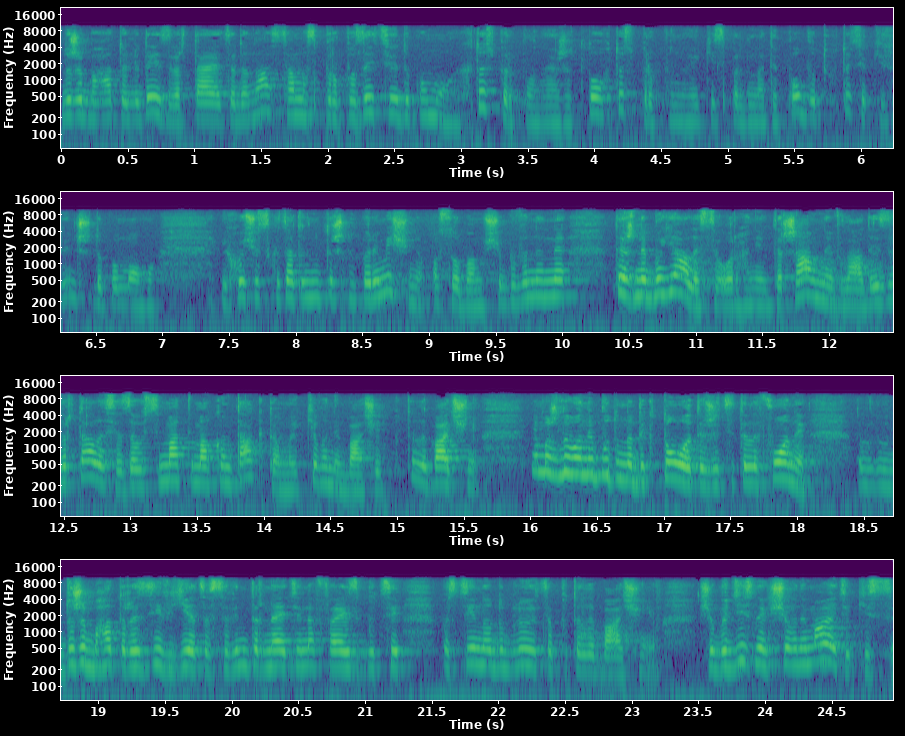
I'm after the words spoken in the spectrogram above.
дуже багато людей звертається до нас саме з пропозицією допомоги. Хтось пропонує житло, хтось пропонує якісь предмети побуту, хтось якусь іншу допомогу. І хочу сказати внутрішньопереміщеним особам, щоб вони не теж не боялися органів державної влади і зверталися за усіма тими контактами, які вони бачать по телебаченню. Я можливо не буду надиктовувати вже ці телефони. Дуже багато разів є це все в інтернеті, на Фейсбуці, постійно дублюється по телебаченню. Щоб дійсно, якщо вони мають якісь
